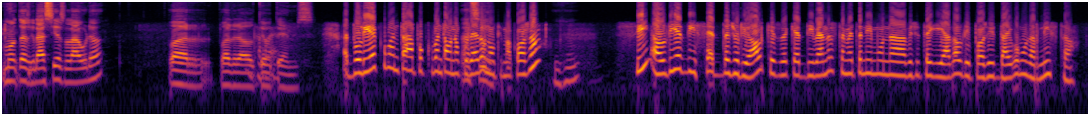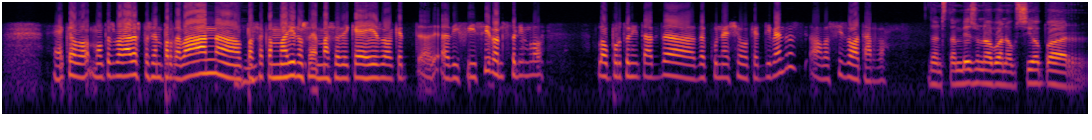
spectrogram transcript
Moltes gràcies, Laura, per, per el teu temps. Et volia comentar, puc comentar una coseta, ah, sí. una última cosa? Uh -huh. Sí, el dia 17 de juliol, que és aquest divendres, també tenim una visita guiada al dipòsit d'aigua modernista. Eh, que moltes vegades passem per davant, eh, uh -huh. passa Can Mari, no sabem massa bé què és aquest eh, edifici, doncs tenim l'oportunitat de, de conèixer-ho aquest divendres a les 6 de la tarda. Doncs també és una bona opció per,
